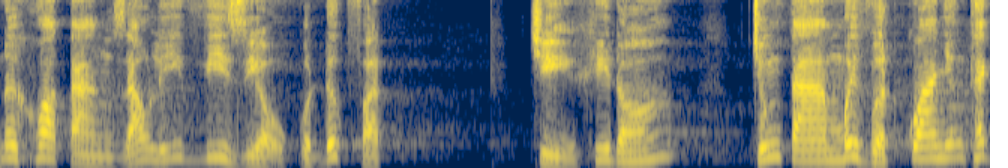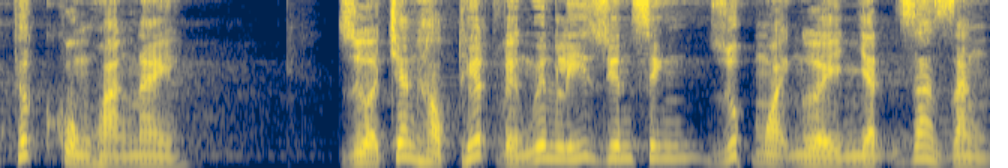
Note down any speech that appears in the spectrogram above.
nơi kho tàng giáo lý vi diệu của Đức Phật. Chỉ khi đó, chúng ta mới vượt qua những thách thức khủng hoảng này dựa trên học thuyết về nguyên lý duyên sinh giúp mọi người nhận ra rằng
